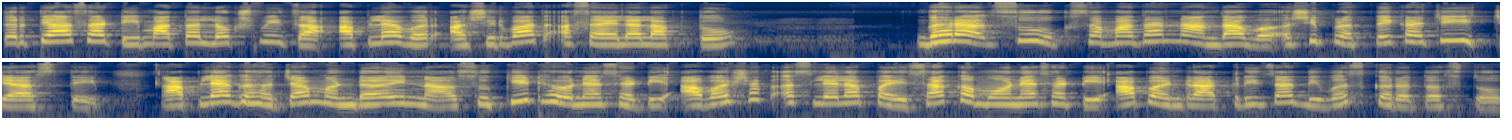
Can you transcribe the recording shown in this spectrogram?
तर त्यासाठी माता लक्ष्मीचा आपल्यावर आशीर्वाद असायला लागतो. घरात सुख समाधान नांदावं अशी प्रत्येकाची इच्छा असते. आपल्या घरच्या मंडळींना सुखी ठेवण्यासाठी आवश्यक असलेला पैसा कमवण्यासाठी आपण रात्रीचा दिवस करत असतो.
